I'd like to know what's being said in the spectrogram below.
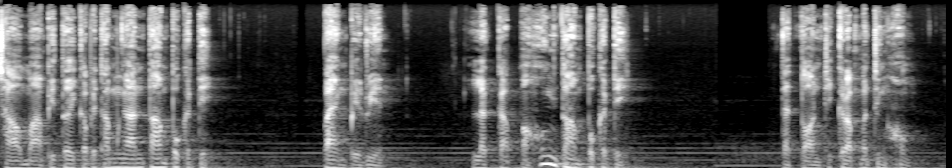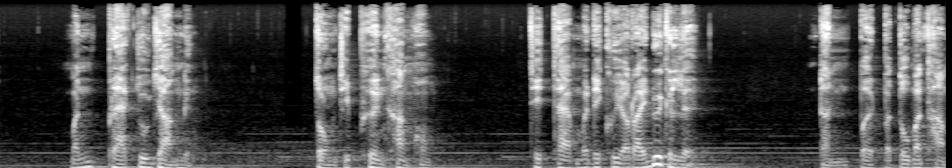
เช้ามาพีเตยก็ไปทำงานตามปกติแป้งไปเรียน และกลับมาห้องตามปกติ แต่ตอนที่กลับมาถึงห้อง มันแปลกอยู่อย่างหนึ่ง ตรงที่เพื่อนข้างห้อง ที่แทบไม่ได้คุยอะไรด้วยกันเลย ดันเปิดประตูมาถาม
